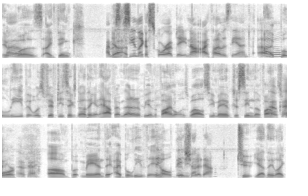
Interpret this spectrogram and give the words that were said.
it Oh. was. I think. I must yeah, have seen like a score update. Not, I thought it was the end. I Oh. believe it was 56 nothing at halftime. That ended up being the final as well. So you may have just seen the final Okay, score. okay. Um, but man, they I believe they, They, held they shut it down. to yeah they like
